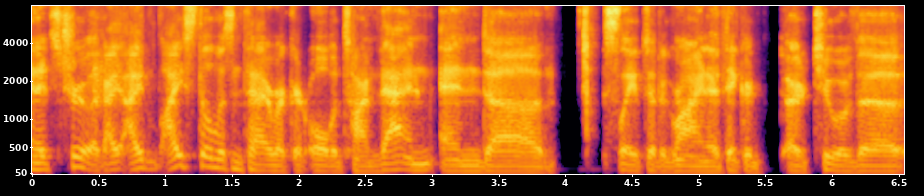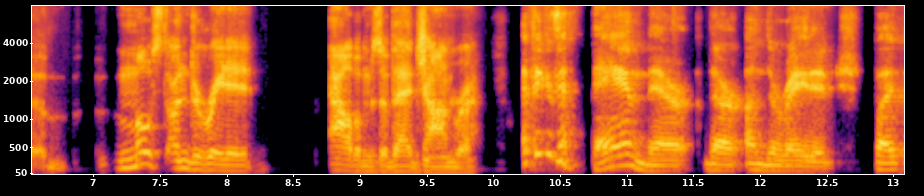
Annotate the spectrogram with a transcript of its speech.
and it's true. Like I, I, I still listen to that record all the time. That and and uh, Slave to the Grind, I think, are, are two of the most underrated albums of that genre. I think it's a band they're they're underrated. But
